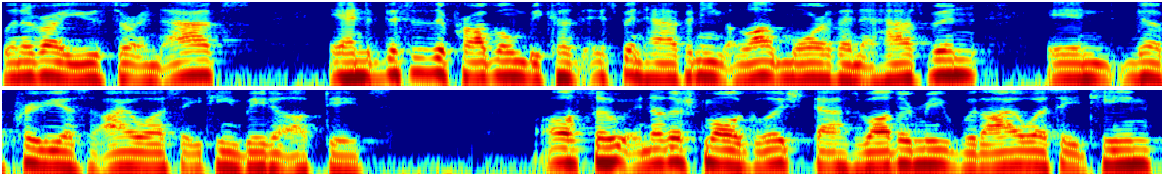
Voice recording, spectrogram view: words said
whenever I use certain apps. And this is a problem because it's been happening a lot more than it has been in the previous iOS 18 beta updates. Also, another small glitch that has bothered me with iOS 18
